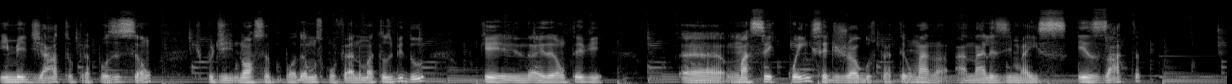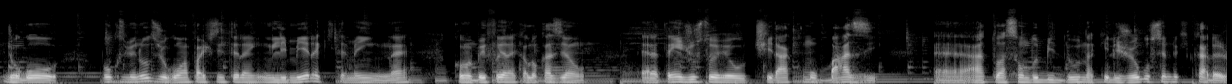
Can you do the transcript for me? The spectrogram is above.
imediato para a posição, tipo de, nossa, podemos confiar no Matheus Bidu, porque ele ainda não teve uh, uma sequência de jogos para ter uma análise mais exata. Jogou poucos minutos, jogou uma partida inteira em Limeira, que também, né, como eu bem falei naquela ocasião, era até injusto eu tirar como base uh, a atuação do Bidu naquele jogo, sendo que, cara,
